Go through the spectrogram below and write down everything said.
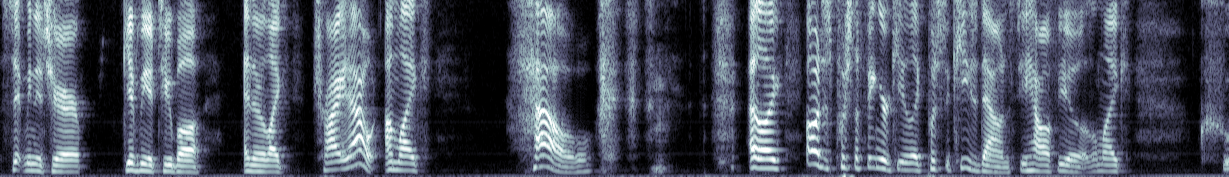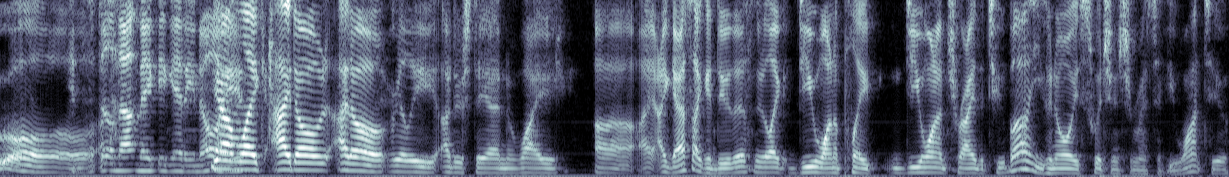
sit me in a chair, give me a tuba, and they're like, try it out. I'm like, how? I like, oh, just push the finger key, like push the keys down and see how it feels. I'm like, cool. It's still not making any noise. yeah, I'm like, I don't, I don't really understand why. Uh, I, I guess I can do this. And they're like, do you want to play? Do you want to try the tuba? You can always switch instruments if you want to.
